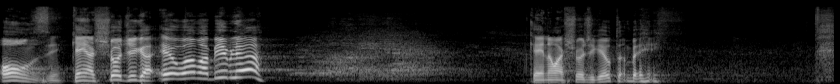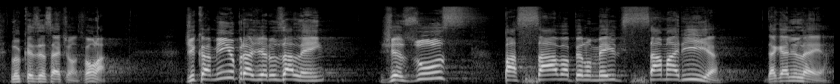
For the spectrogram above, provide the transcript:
11. Quem achou, diga: Eu amo a Bíblia. Quem não achou, diga eu também. Lucas 17, 11. Vamos lá. De caminho para Jerusalém, Jesus passava pelo meio de Samaria, da Galileia.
